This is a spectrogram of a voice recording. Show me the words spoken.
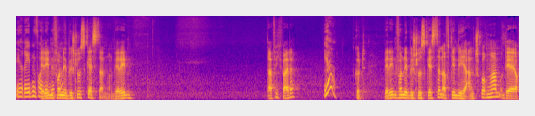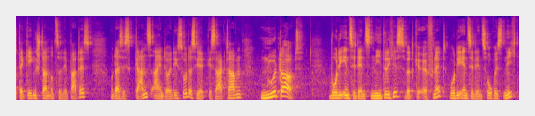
Wir reden von wir dem reden von Beschluss. dem Beschluss gestern und wir reden. Darf ich weiter? Ja. Gut. Wir reden von dem Beschluss gestern, auf den wir hier angesprochen haben und der ja auch der Gegenstand unserer Debatte ist. Und da ist ganz eindeutig so, dass wir gesagt haben, nur dort, wo die Inzidenz niedrig ist, wird geöffnet, wo die Inzidenz hoch ist, nicht.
